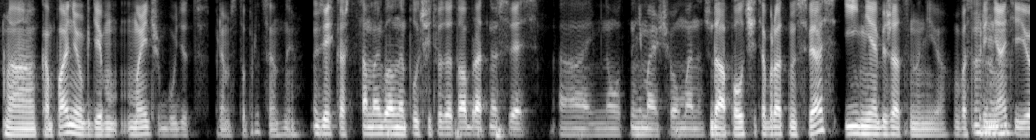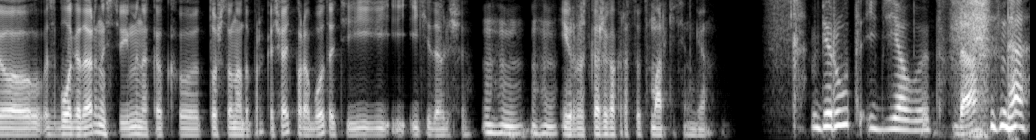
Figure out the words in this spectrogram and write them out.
компанию, где мейдж будет прям стопроцентный. Здесь, кажется, самое главное получить вот эту обратную связь а, именно вот нанимающего менеджера. Да, получить обратную связь и не обижаться на нее, воспринять угу. ее с благодарностью именно как э, то, что надо прокачать, поработать и, и, и идти дальше. Угу, угу. И расскажи, как растут в маркетинге. Берут и делают. Да? да.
